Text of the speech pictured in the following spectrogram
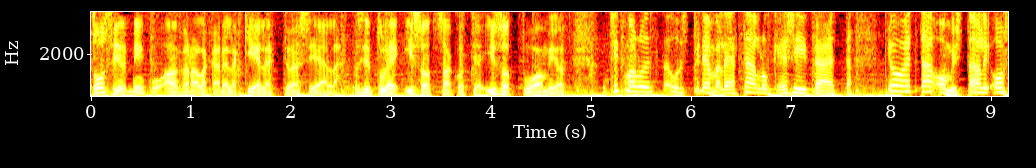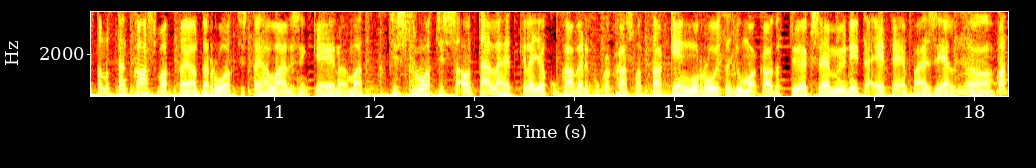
tosi niin kuin ankaralla kädellä kiellettyä siellä. Sitten tulee isot sakot ja isot tuomiot. Mutta sitten mä luin tätä uudesta pidemmälle ja tää lukee siitä, että joo, että omistaja oli ostanut tämän kasvattajalta Ruotsista ihan laillisin keinoin. Mä, siis Ruotsissa on tällä hetkellä joku kaveri, kuka kasvattaa kenguruita jumakauta työkseen ja myy niitä eteenpäin siellä. No. Mä,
